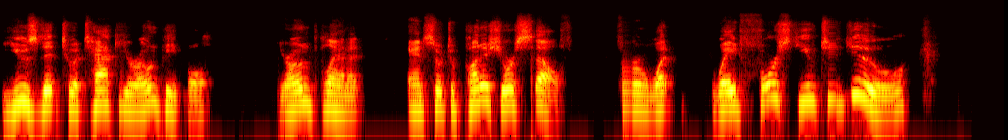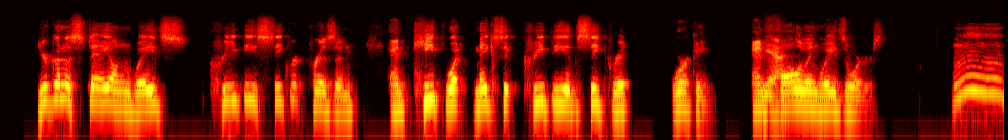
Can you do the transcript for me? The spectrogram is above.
used it to attack your own people, your own planet, and so to punish yourself for what Wade forced you to do, you're going to stay on Wade's creepy secret prison and keep what makes it creepy and secret working and Yeah. following Wade's orders. Hmm,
